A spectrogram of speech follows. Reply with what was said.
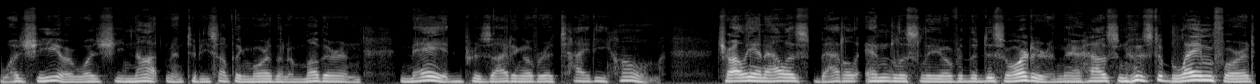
Was she or was she not meant to be something more than a mother and maid presiding over a tidy home? Charlie and Alice battle endlessly over the disorder in their house and who's to blame for it,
